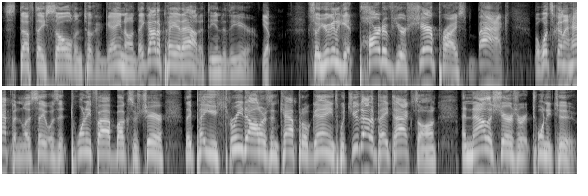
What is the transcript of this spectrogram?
Stuff they sold and took a gain on. They got to pay it out at the end of the year. yep. So you're going to get part of your share price back. But what's going to happen? Let's say it was at 25 bucks a share. They pay you $3 in capital gains, which you got to pay tax on. And now the shares are at 22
